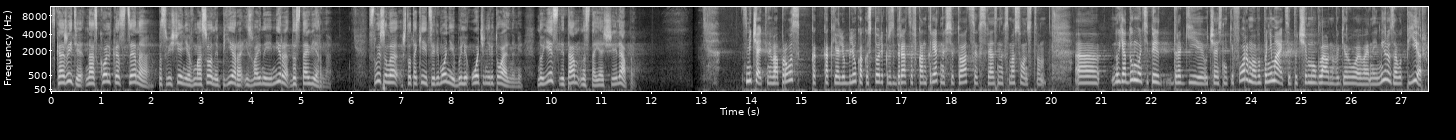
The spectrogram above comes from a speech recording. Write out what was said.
Скажите, насколько сцена посвящения в масоны Пьера из «Войны и мира» достоверна? Слышала, что такие церемонии были очень ритуальными, но есть ли там настоящие ляпы? Замечательный вопрос как, как я люблю, как историк, разбираться в конкретных ситуациях, связанных с масонством. Э, ну, я думаю, теперь, дорогие участники форума, вы понимаете, почему главного героя «Войны и мира» зовут Пьер.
